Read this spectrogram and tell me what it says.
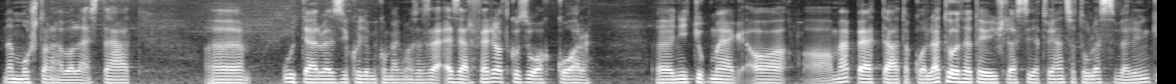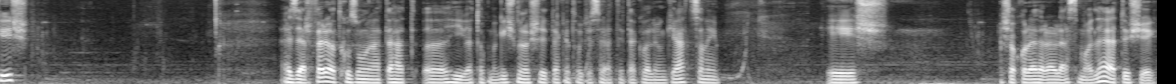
nem mostanában lesz, tehát ö, úgy tervezzük, hogy amikor megvan az ezer, ezer feliratkozó, akkor ö, nyitjuk meg a, a mappet, tehát akkor letölthető is lesz, illetve játszható lesz velünk is. Ezer feliratkozónál, tehát ö, hívjatok meg ismerőséteket, hogyha szeretnétek velünk játszani. És, és akkor erre lesz majd lehetőség.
